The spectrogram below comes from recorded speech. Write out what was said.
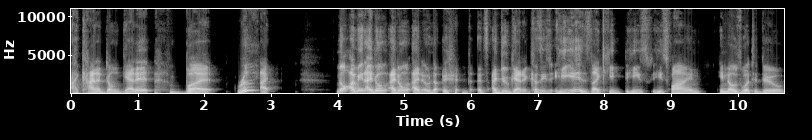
i kind of don't get it but really. I no, I mean I don't I don't I don't know it's I do get it cuz he's he is like he he's he's fine. He knows what to do.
